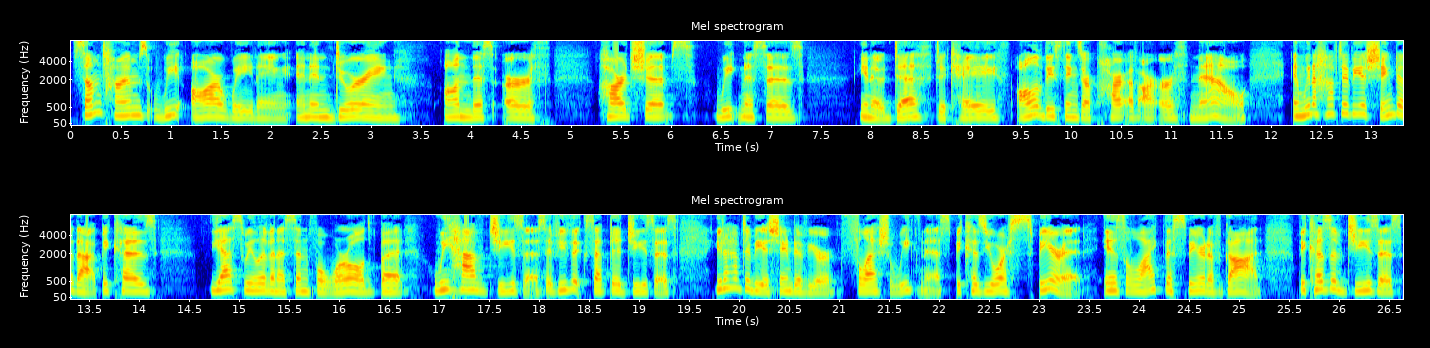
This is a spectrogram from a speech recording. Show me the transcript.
sometimes we are waiting and enduring on this earth hardships, weaknesses, you know, death, decay, all of these things are part of our earth now. And we don't have to be ashamed of that because, yes, we live in a sinful world, but we have Jesus. If you've accepted Jesus, you don't have to be ashamed of your flesh weakness because your spirit is like the Spirit of God. Because of Jesus,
